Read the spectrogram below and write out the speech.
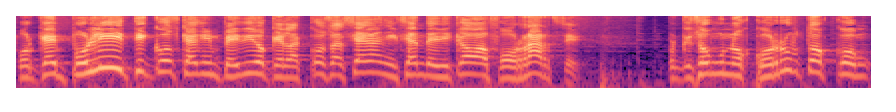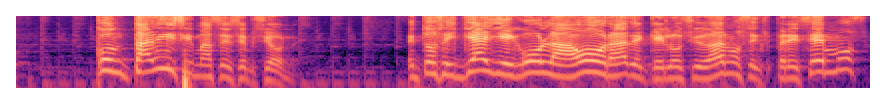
Porque hay políticos que han impedido que las cosas se hagan y se han dedicado a forrarse. Porque son unos corruptos con contadísimas excepciones. Entonces ya llegó la hora de que los ciudadanos expresemos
